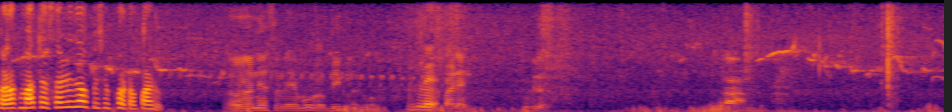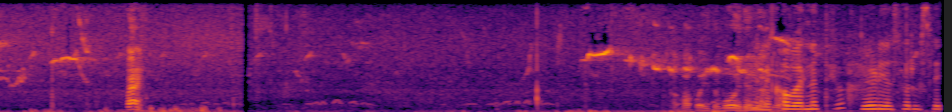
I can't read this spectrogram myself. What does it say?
થોડાક માથે સડી જાવ પછી ફોટો પાડું. હવે ને સડે એમ બીક લાગે. લે. પાડે. ઊભી રહે. લા બાય એ તો બહુ એને ખબર નથી હો શરૂ છે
